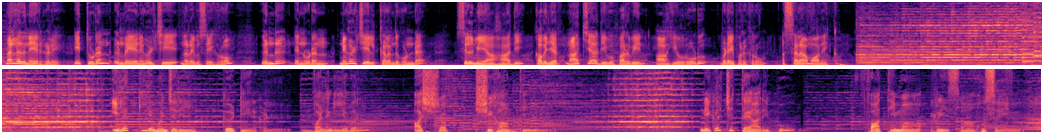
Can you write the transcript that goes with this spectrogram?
நல்லது நேயர்களே இத்துடன் இன்றைய நிகழ்ச்சியை நிறைவு செய்கிறோம். இன்று என்னுடன் நிகழ்ச்சியில் கலந்து கொண்ட சில்மியா ஹாதி கவிஞர் நாச்சியாதீவு பர்வீன் ஆகியோரோடு விடைபெறுகிறோம். அஸ்லாம் அலைக்கும். இலக்கிய மஞ்சரி கேட்டீர்கள். வழங்கியவர் அஷ்ரப் ஷிகாம்தி நிகழ்ச்சி தயாரிப்பு ஃபாத்திமா ரீசா ஹுசைன்.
